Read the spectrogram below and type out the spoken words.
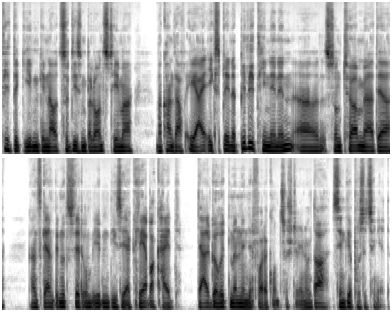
Feedback geben, genau zu diesem Balance-Thema. Man kann es auch AI Explainability nennen, äh, so ein Term, ja, der ganz gern benutzt wird, um eben diese Erklärbarkeit der Algorithmen in den Vordergrund zu stellen. Und da sind wir positioniert.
